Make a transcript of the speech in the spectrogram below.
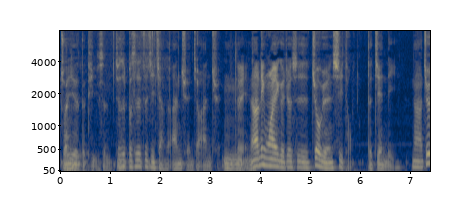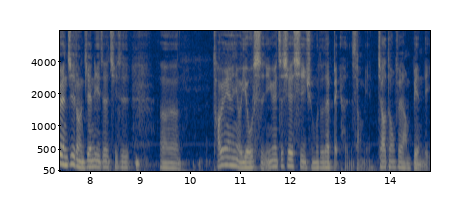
专业的提升，就是不是自己讲的安全叫安全。嗯，对。那另外一个就是救援系统的建立。那救援系统建立，这其实呃桃园也很有优势，因为这些溪全部都在北横上面，交通非常便利，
